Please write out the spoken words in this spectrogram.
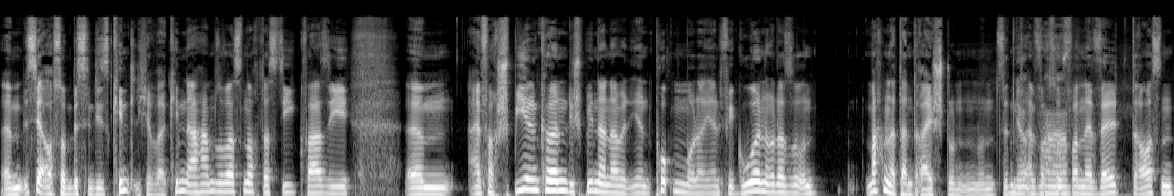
ähm, ist ja auch so ein bisschen dieses Kindliche, weil Kinder haben sowas noch, dass die quasi ähm, einfach spielen können, die spielen dann da mit ihren Puppen oder ihren Figuren oder so und machen das dann drei Stunden und sind ja, einfach ja. so von der Welt draußen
